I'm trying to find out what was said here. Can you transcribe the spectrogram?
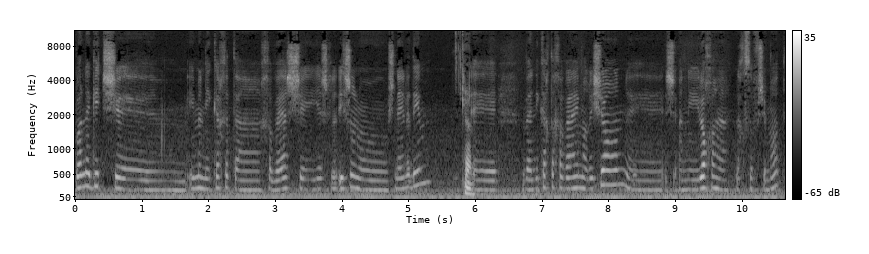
בוא נגיד שאם אני אקח את החוויה שיש לנו שני ילדים, כן. אה, ואני אקח את החוויה עם הראשון, אני לא יכולה לחשוף שמות,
